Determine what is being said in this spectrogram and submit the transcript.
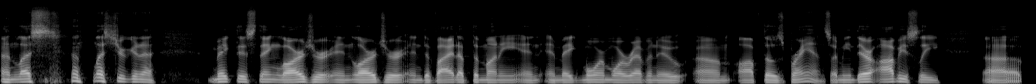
unless unless you're gonna make this thing larger and larger and divide up the money and and make more and more revenue um, off those brands. I mean they're obviously uh,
